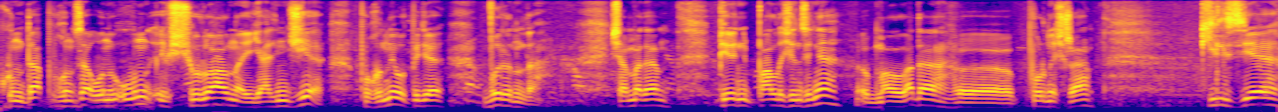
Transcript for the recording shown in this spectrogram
Кунда пухунса он ун шурална ялинже пухуны ол пиде вырында шамбада пирин палы жинсене маллада пурнышра килзе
